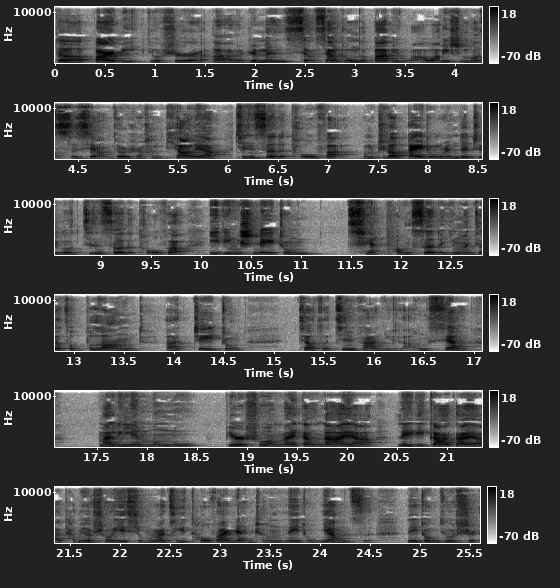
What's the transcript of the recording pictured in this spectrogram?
的 Barbie，就是啊，人们想象中的芭比娃娃，没什么思想，就是很漂亮，金色的头发。我们知道白种人的这个金色的头发一定是那种浅黄色的，英文叫做 blonde 啊，这种叫做金发女郎，像玛丽莲梦露。比如说麦当娜呀、Lady Gaga 呀，他们有时候也喜欢把自己头发染成那种样子，那种就是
